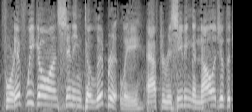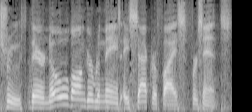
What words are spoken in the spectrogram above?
For if we go on sinning deliberately after receiving the knowledge of the truth, there no longer remains a sacrifice for sins,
